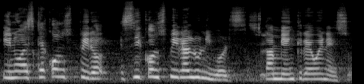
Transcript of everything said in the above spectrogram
Y no es que conspiro, sí conspira el universo, también creo en eso.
